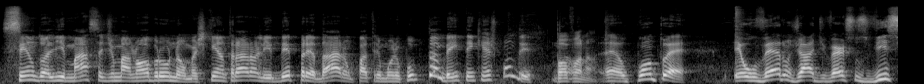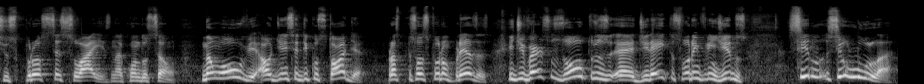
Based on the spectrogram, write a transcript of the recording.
sendo ali massa de manobra ou não, mas que entraram ali, depredaram patrimônio público, também tem que responder. Pavanato. É, o ponto é, houveram já diversos vícios processuais na condução. Não houve audiência de custódia para as pessoas que foram presas e diversos outros é, direitos foram infringidos. Se, se o Lula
